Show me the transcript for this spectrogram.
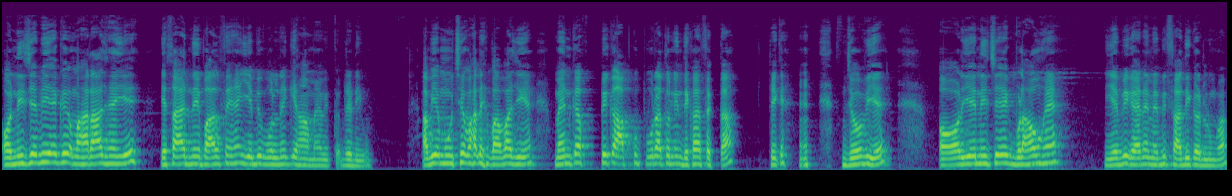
और नीचे भी एक महाराज हैं ये ये शायद नेपाल से हैं, ये भी बोल रहे हैं कि हाँ मैं भी रेडी हूँ। अब ये मूछे वाले बाबा जी हैं, मैं इनका पिक आपको पूरा तो नहीं दिखा सकता, ठीक है? जो भी है। और ये नीचे एक बुढ़ाऊ है, ये भी कह रहे हैं, मैं भी शादी कर लूँगा।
